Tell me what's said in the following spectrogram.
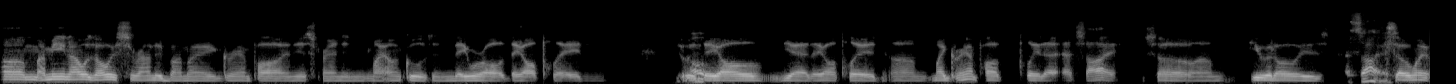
Um, I mean, I was always surrounded by my grandpa and his friend and my uncles, and they were all they all played, and it was, Oh. they all yeah they all played. Um, my grandpa played at SI, so um, he would always I saw it. so when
